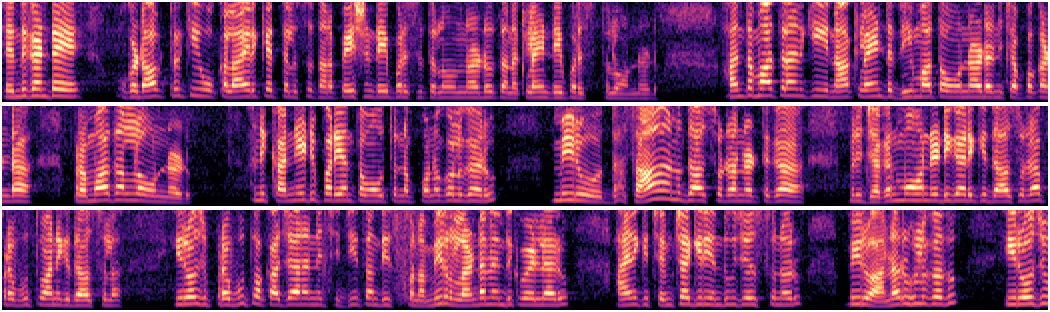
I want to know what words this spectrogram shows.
ఎందుకంటే ఒక డాక్టర్కి ఒక లాయర్కే తెలుసు తన పేషెంట్ ఏ పరిస్థితిలో ఉన్నాడు తన క్లయింట్ ఏ పరిస్థితిలో ఉన్నాడు. అంత మాత్రానికి నా క్లయింట్ ధీమాతో ఉన్నాడని చెప్పకుండా ప్రమాదంలో ఉన్నాడు అని కన్నీటి పర్యంతం అవుతున్న పొనగోలు గారు మీరు దశానుదాసుడు అన్నట్టుగా మీరు జగన్మోహన్ రెడ్డి గారికి దాసులా ప్రభుత్వానికి దాసులా ఈరోజు ప్రభుత్వ ఖజానా నుంచి జీతం తీసుకున్న మీరు లండన్ ఎందుకు వెళ్ళారు? ఆయనకి చెంచాగిరి ఎందుకు చేస్తున్నారు? మీరు అనర్హులు కదూ? ఈరోజు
